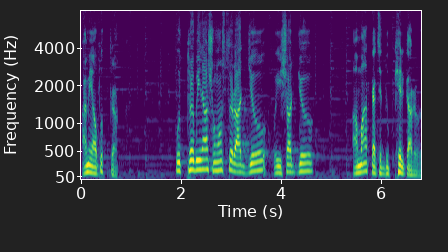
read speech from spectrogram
আমি অপুত্রক। পুত্র বিনা সমস্ত রাজ্য, ঐশ্বর্য আমার কাছে দুঃখের কারণ।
